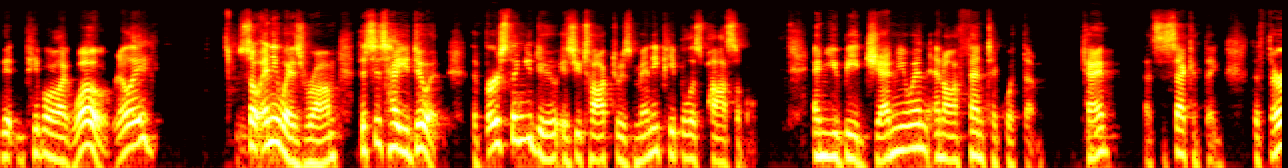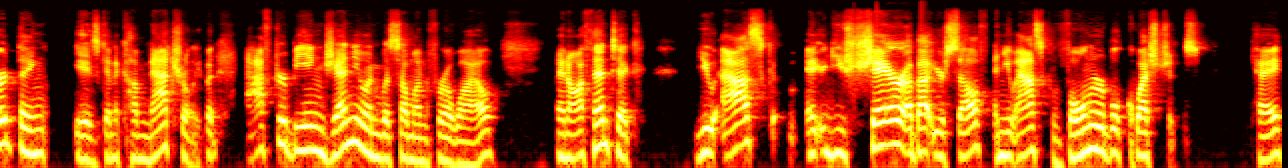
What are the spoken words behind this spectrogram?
That people are like, "Whoa, really?" So, anyways, Rom, this is how you do it. The first thing you do is you talk to as many people as possible, and you be genuine and authentic with them. Okay, Mhm. that's the second thing. The third thing is going to come naturally, but after being genuine with someone for a while and authentic, you ask, uh, you share about yourself and you ask vulnerable questions. Okay.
